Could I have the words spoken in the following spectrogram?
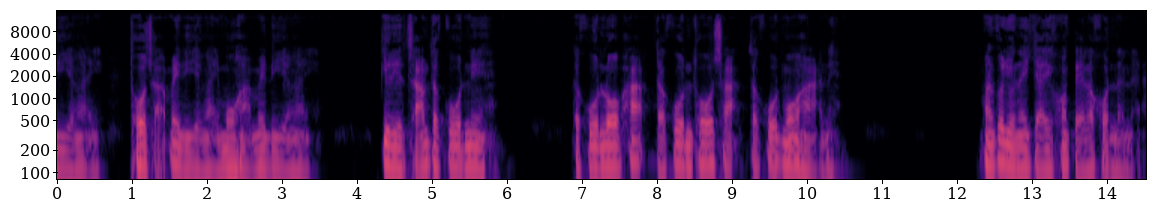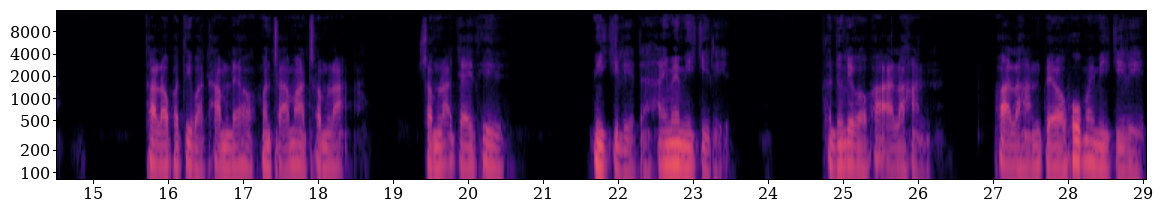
ดียังไง โทสะไม่ดียังไง โมหะไม่ดียังไง กิเลสสามตระกูลนี่ตระกูลโลภะตระกูลโทสะตระกูลโมหะนี่มันก็อยู่ในใจของแต่ละคนนั่นแหละถ้าเราปฏิบัติธรรมแล้ว มันสามารถชำระ ชำระใจที่มีกิเลสให้ไม่มีกิเลสท่านจึงเรียกว่าพระอรหันต์พระอรหันต์แปลว่าผู้ไม่มีกิเลส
